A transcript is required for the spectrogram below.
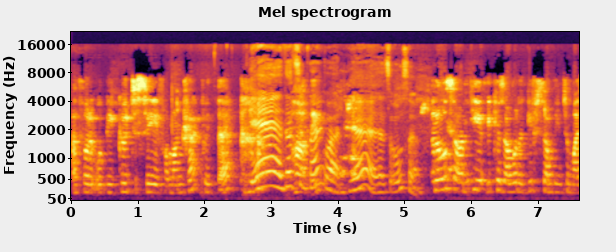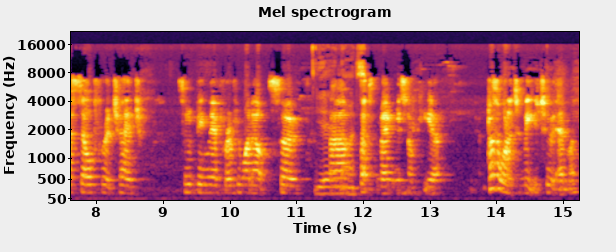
I thought it would be good to see if I'm on track with that. Yeah, that's a great one. Yeah, that's awesome. And also, I'm here because I want to give something to myself for a change, instead of being there for everyone else. So, yeah, um, nice. that's the main reason I'm here. Plus, I wanted to meet you too, Emma.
